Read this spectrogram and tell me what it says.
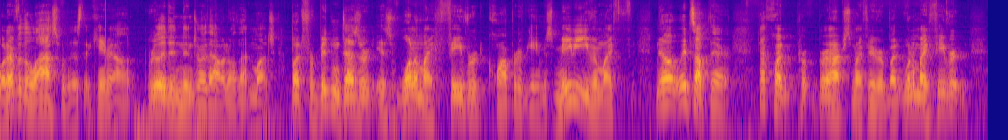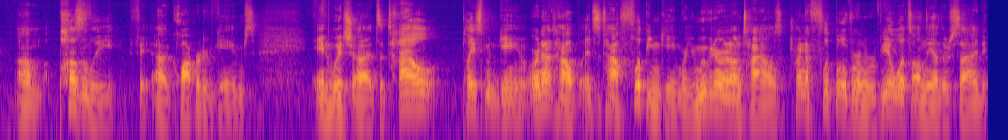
whatever the last one is that came out. Really didn't enjoy that one all that much. But Forbidden Desert is one of my favorite cooperative games. Maybe even my no, it's up there. Not quite per- perhaps my favorite, but one of my favorite um, puzzly uh, cooperative games, in which uh, it's a tile placement game, or not tile, it's a tile flipping game where you're moving around on tiles, trying to flip over and reveal what's on the other side,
